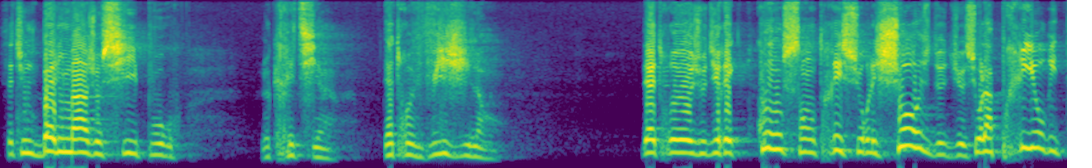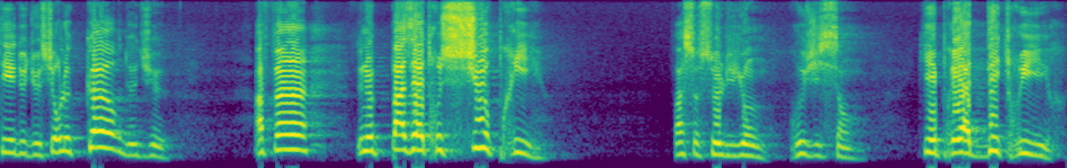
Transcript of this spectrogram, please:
C'est une belle image aussi pour le chrétien, d'être vigilant, d'être, je dirais, concentré sur les choses de Dieu, sur la priorité de Dieu, sur le cœur de Dieu, afin de ne pas être surpris face à ce lion rugissant qui est prêt à détruire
